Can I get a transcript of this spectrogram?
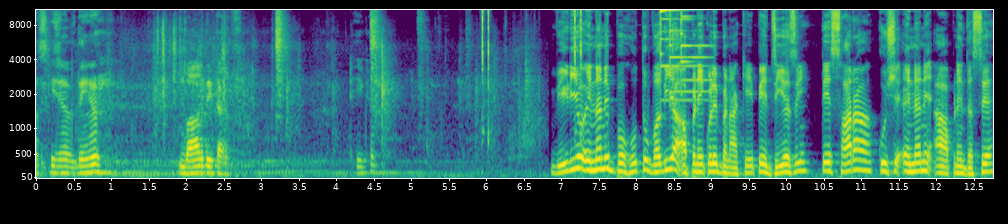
ਅਸੀਂ ਚੱਲਦੇ ਹਾਂ ਬਾਹਰ ਦੀ ਤਰਫ। ਠੀਕ ਹੈ। ਵੀਡੀਓ ਇਹਨਾਂ ਨੇ ਬਹੁਤ ਵਧੀਆ ਆਪਣੇ ਕੋਲੇ ਬਣਾ ਕੇ ਭੇਜੀ ਅਸੀਂ ਤੇ ਸਾਰਾ ਕੁਝ ਇਹਨਾਂ ਨੇ ਆਪ ਨੇ ਦੱਸਿਆ।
